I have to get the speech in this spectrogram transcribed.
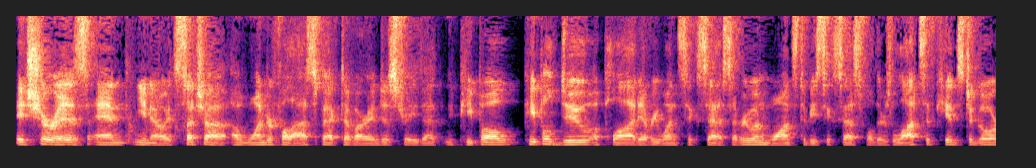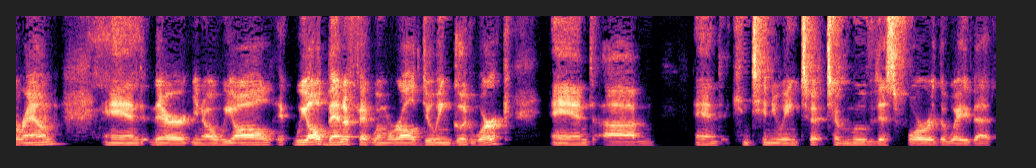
It sure is, and you know, it's such a, a wonderful aspect of our industry that people people do applaud everyone's success. Everyone wants to be successful. There's lots of kids to go around, and they're you know we all we all benefit when we're all doing good work. And um, and continuing to, to move this forward the way that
